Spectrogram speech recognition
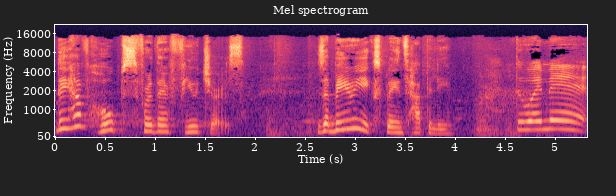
they have hopes for their futures. Zaberi explains happily. I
